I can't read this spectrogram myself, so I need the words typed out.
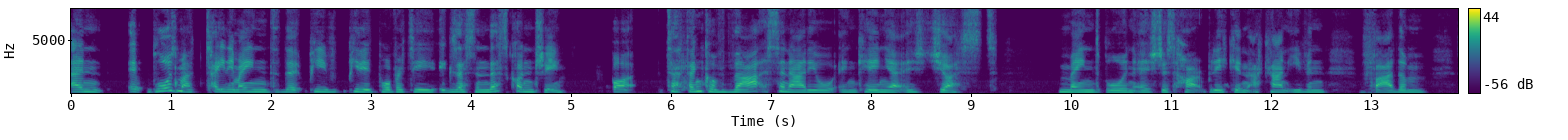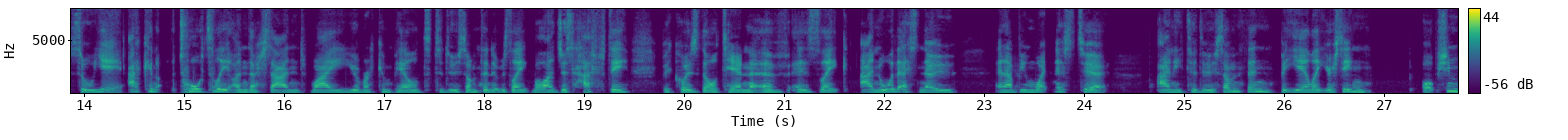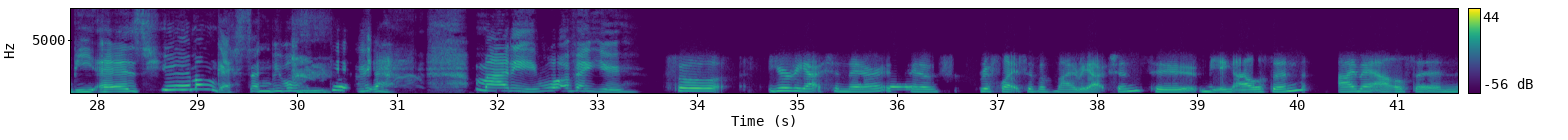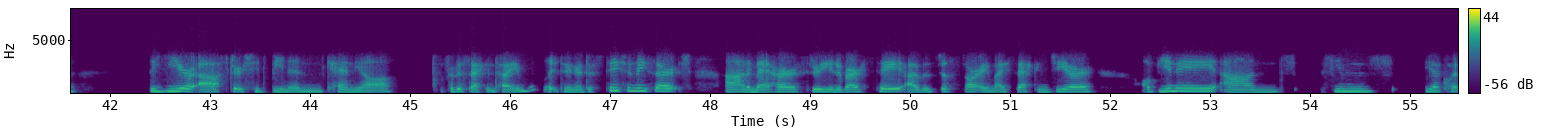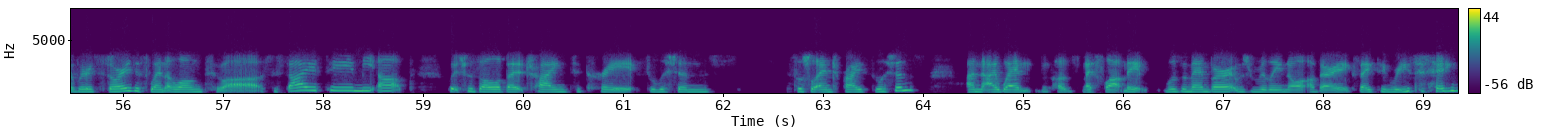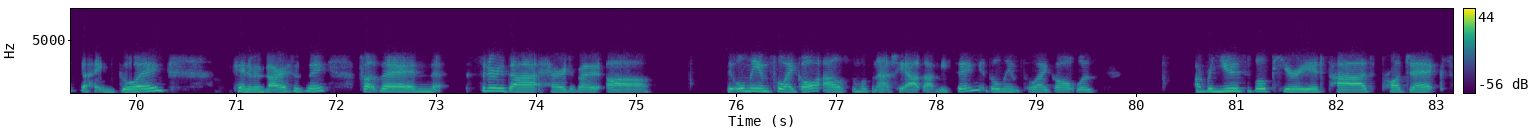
And it blows my tiny mind that period poverty exists in this country. But to think of that scenario in Kenya is just mind blowing. It's just heartbreaking. I can't even fathom. So, yeah, I can totally understand why you were compelled to do something. It was like, well, I just have to because the alternative is like, I know this now and I've been witness to it. I need to do something. But yeah, like you're saying, option B is humongous, and we will mm. get there. Mhairi, what about you? So your reaction there is kind of reflective of my reaction to meeting Alison. I met Alison the year after she'd been in Kenya for the second time, like doing her dissertation research, and I met her through university. I was just starting my second year of uni, and seems yeah quite a weird story. Just went along to a society meetup, which was all about trying to create solutions, social enterprise solutions. And I went because my flatmate was a member. It was really not a very exciting reasoning behind going. It kind of embarrasses me. But then through that, heard about uh, the only info I got. Alison wasn't actually at that meeting. The only info I got was a reusable period pad project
